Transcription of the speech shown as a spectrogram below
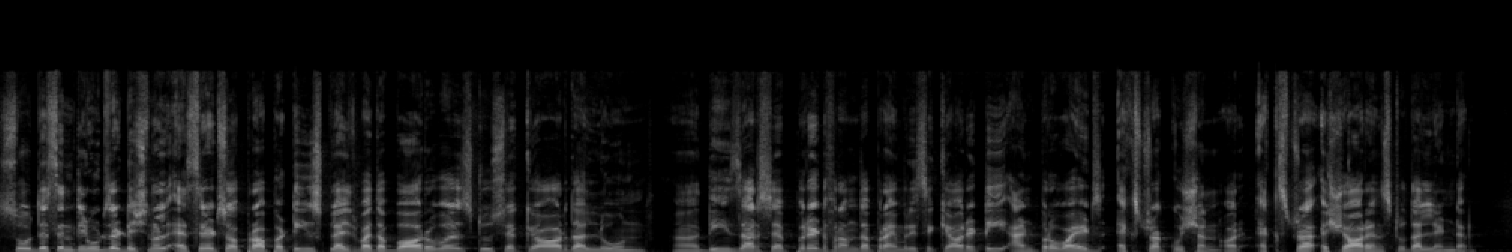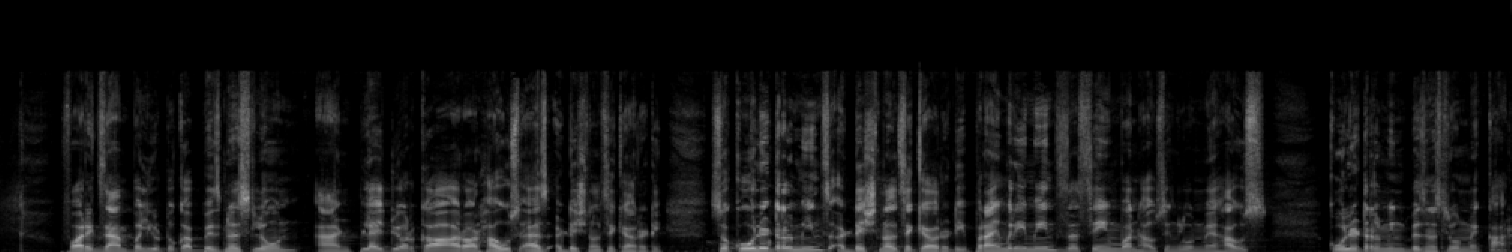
So this includes additional assets or properties pledged by the borrowers to secure the loan. Uh, these are separate from the primary security and provides extra cushion or extra assurance to the lender. For example, you took a business loan and pledged your car or house as additional security. So collateral means additional security. Primary means the same one housing loan may house collateral mean business loan mein car.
